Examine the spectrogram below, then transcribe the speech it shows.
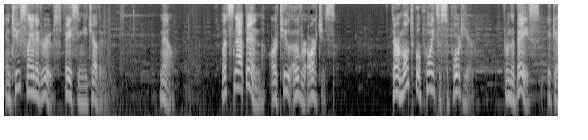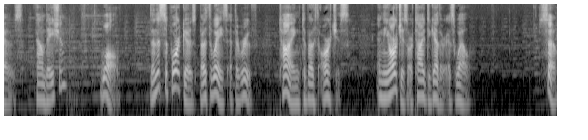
and two slanted roofs facing each other. Now, Let's snap in our two over arches. There are multiple points of support here, From the base, it goes foundation, wall. Then the support goes both ways at the roof, tying to both arches. And the arches are tied together as well. So,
